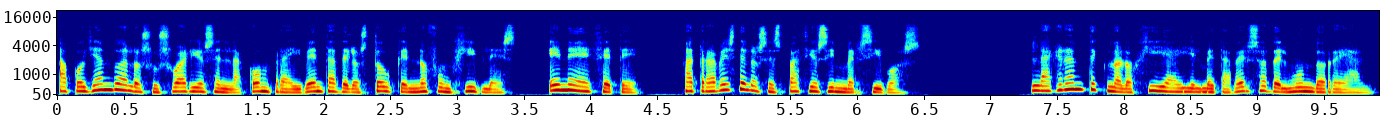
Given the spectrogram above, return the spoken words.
apoyando a los usuarios en la compra y venta de los tokens no fungibles, NFT, a través de los espacios inmersivos. La gran tecnología y el metaverso del mundo real.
